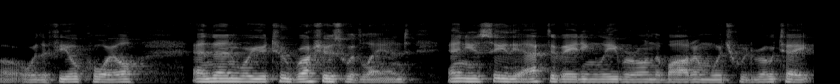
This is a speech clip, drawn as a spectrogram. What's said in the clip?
or the field coil. And then where your two brushes would land. and you see the activating lever on the bottom which would rotate.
